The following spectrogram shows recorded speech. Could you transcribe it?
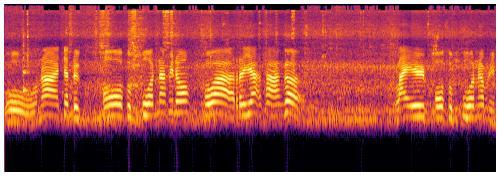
โอ้ น่าจะดึกพอสมควรนะพี่น้อง เพราะว่าระยะทางก็ ไกลพอสมควรครับนี่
